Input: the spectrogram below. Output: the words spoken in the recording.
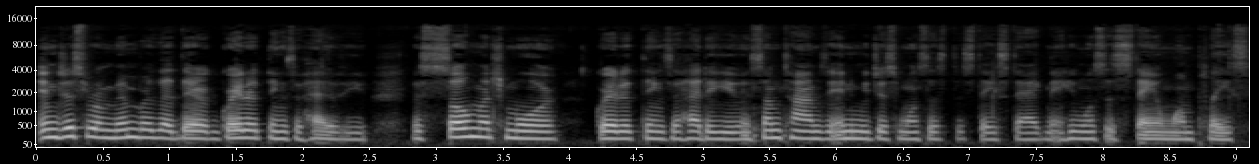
and just remember that there are greater things ahead of you. There's so much more greater things ahead of you. And sometimes the enemy just wants us to stay stagnant. He wants us to stay in one place.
